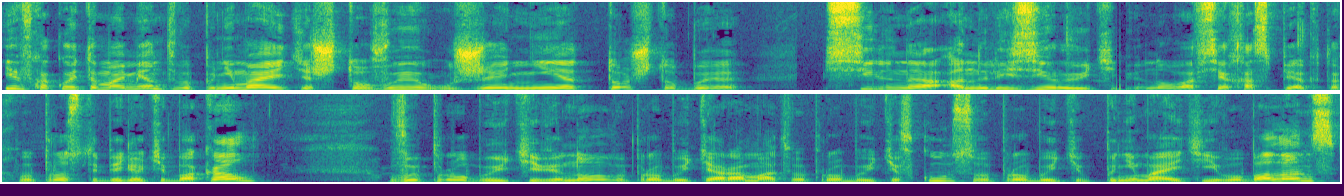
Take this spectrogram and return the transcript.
И в какой-то момент вы понимаете, что вы уже не то, чтобы сильно анализируете вино во всех аспектах. Вы просто берете бокал – вы пробуете вино, вы пробуете аромат, вы пробуете вкус, вы пробуете, понимаете его баланс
